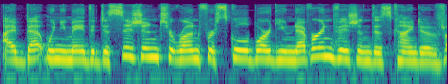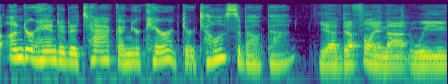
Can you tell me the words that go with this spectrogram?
I bet when you made the decision to run for school board, you never envisioned this kind of underhanded attack on your character. Tell us about that. Yeah, definitely not. We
